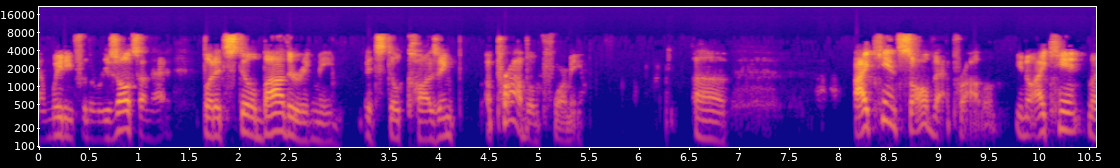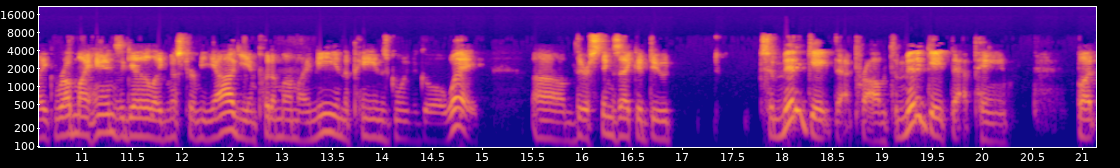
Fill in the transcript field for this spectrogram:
I'm waiting for the results on that, but it's still bothering me. It's still causing a problem for me. Uh, I can't solve that problem. You know, I can't like rub my hands together like Mr. Miyagi and put them on my knee and the pain's going to go away. Um, there's things I could do to mitigate that problem, to mitigate that pain, but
